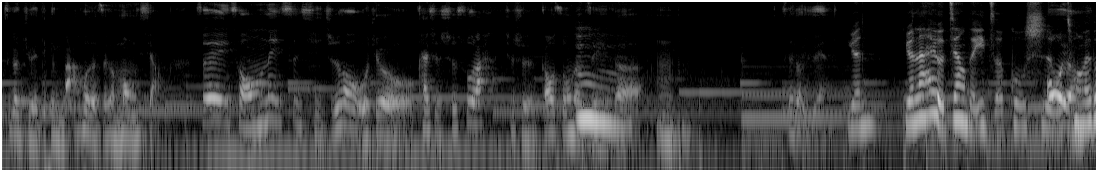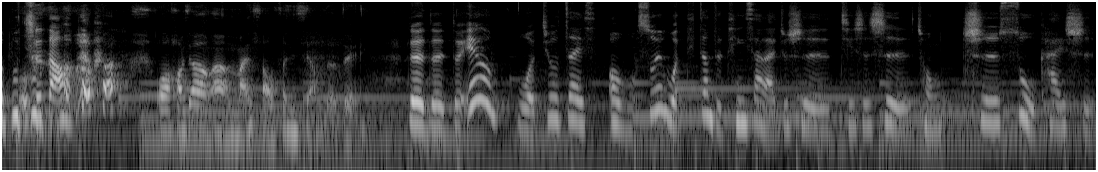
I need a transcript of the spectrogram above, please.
这个决定吧，或者这个梦想。所以从那次起之后，我就开始吃素啦，就是高中的这一个，嗯，这个缘缘原来还有这样的一则故事，我从来都不知道，我好像呃蛮少分享的，对，对对对，因为我就在哦，所以我这样子听下来，就是其实是从吃素开始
